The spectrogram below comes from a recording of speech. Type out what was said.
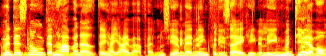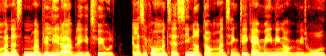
Men det er sådan nogle, den har man altså, det har jeg i hvert fald. Nu siger jeg mand, ikke? Fordi så er jeg ikke helt alene. Men de der, hvor man er sådan, man bliver lige et øjeblik i tvivl. Eller så kommer man til at sige noget dumt, man tænker, det gav mening op i mit hoved.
